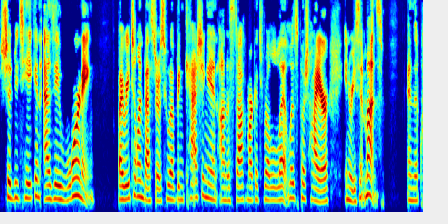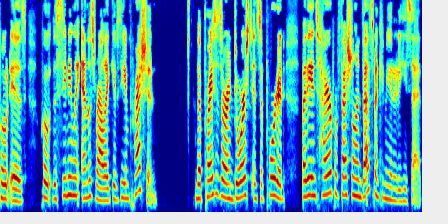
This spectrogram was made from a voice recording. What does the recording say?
should be taken as a warning by retail investors who have been cashing in on the stock market's relentless push higher in recent months. And the quote is, quote, the seemingly endless rally gives the impression that prices are endorsed and supported by the entire professional investment community, he said.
